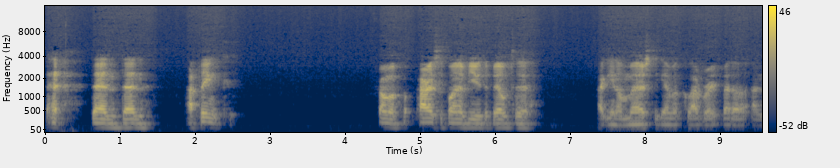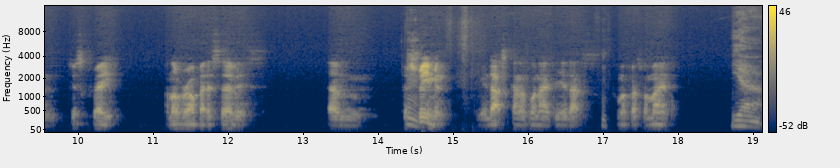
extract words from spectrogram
then then I think from a piracy point of view, to be able to like you know merge together, collaborate better, and just create an overall better service um, for Hmm. streaming. I mean, that's kind of one idea that's come across my mind. Yeah.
